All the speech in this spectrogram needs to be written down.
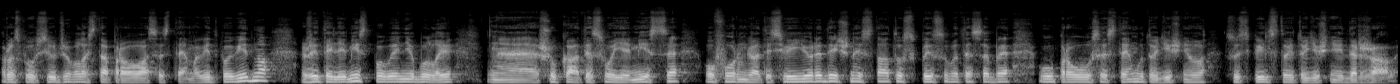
розповсюджувалась та правова система. Відповідно, жителі міст повинні були е, шукати своє місце, оформлювати свій юридичний статус, вписувати себе у правову систему тодішнього суспільства і тодішньої держави.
